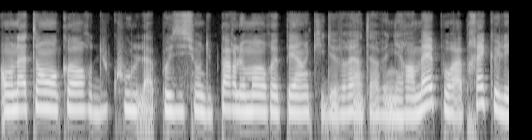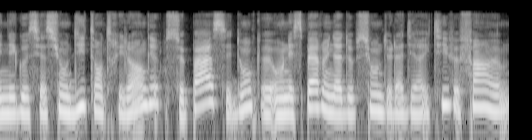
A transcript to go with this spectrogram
On attend encore du coup la position du Parlement européen qui devrait intervenir en mai pour après que les négociations dites en trilangue se passent et donc euh, on espère une adoption de la directive fin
